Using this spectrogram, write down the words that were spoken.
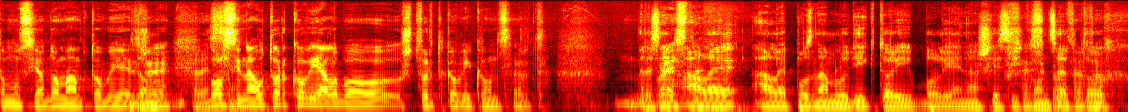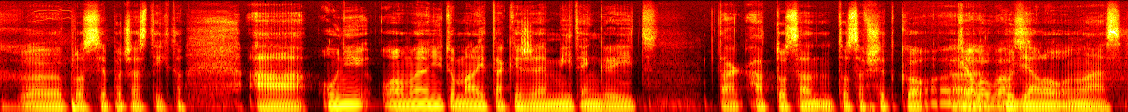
to musia doma, to je, Dom- že presne. bol si na autorkový alebo štvrtkový koncert. Presne, Presne. ale, ale poznám ľudí, ktorí boli aj na šiestich Šiestich koncertoch e, proste počas týchto. A oni, oni to mali také, že meet and greet, tak, a to sa, to sa všetko e, Udialo u udialo u nás.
